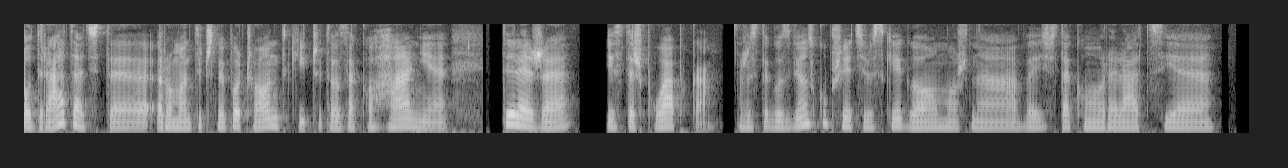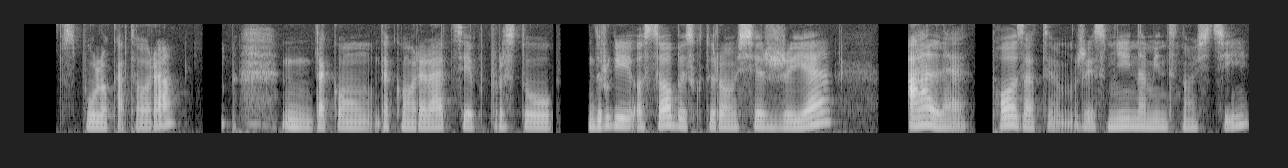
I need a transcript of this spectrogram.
odradzać te romantyczne początki, czy to zakochanie. Tyle, że jest też pułapka, że z tego związku przyjacielskiego można wejść w taką relację współlokatora, taką, taką relację po prostu drugiej osoby, z którą się żyje, ale poza tym, że jest mniej namiętności,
